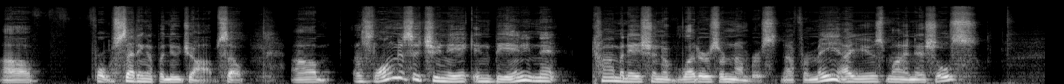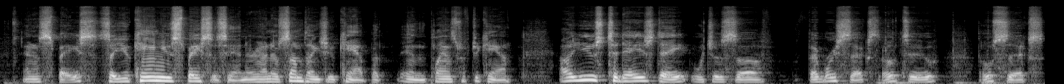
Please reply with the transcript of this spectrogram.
uh, for setting up a new job. So um, as long as it's unique and be any combination of letters or numbers. Now for me, I use my initials and a space. So you can use spaces in there. I know some things you can't, but in PlanSwift you can. I'll use today's date, which is uh, February 6th, 02, 06,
